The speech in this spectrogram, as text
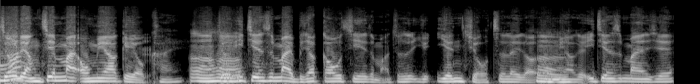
只有两间卖欧米亚给有开，嗯、就一间是卖比较高阶的嘛，就是烟酒之类的欧米亚给，一间是卖一些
